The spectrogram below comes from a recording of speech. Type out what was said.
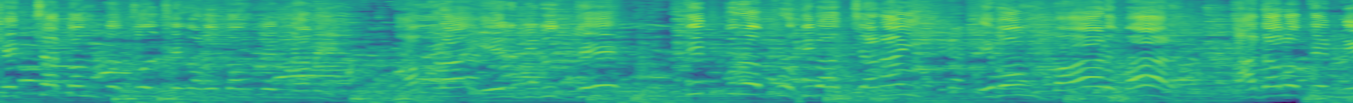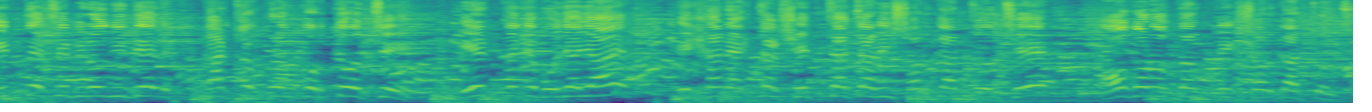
স্বেচ্ছাতন্ত্র চলছে গণতন্ত্রের নামে। আমরা এর বিরুদ্ধে তীব্র প্রতিবাদ জানাই এবং বারবার আদালতের নির্দেশে বিরোধীদের কার্যক্রম করতে হচ্ছে। এর থেকে বোঝা যায়, এখানে একটা স্বেচ্ছাচারী সরকার চলছে, অগণতান্ত্রিক সরকার চলছে।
